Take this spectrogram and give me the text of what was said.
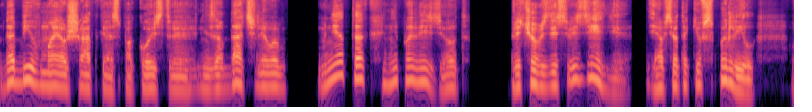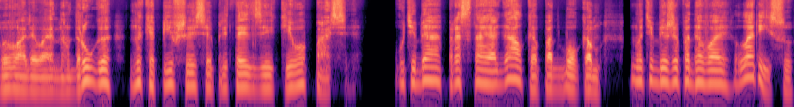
добив мое шаткое спокойствие незадачливым. «Мне так не повезет». Причем здесь везение? Я все-таки вспылил, вываливая на друга накопившиеся претензии к его пасе. У тебя простая галка под боком, но тебе же подавай Ларису,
